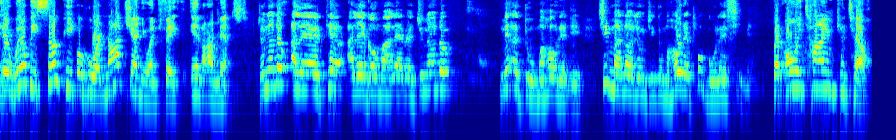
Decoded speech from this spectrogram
There will be some people who are not genuine faith in our midst. But only time can tell.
